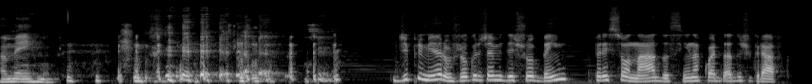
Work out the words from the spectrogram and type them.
Amém, irmão. De primeiro, o jogo já me deixou bem pressionado assim na qualidade dos gráficos.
